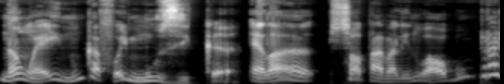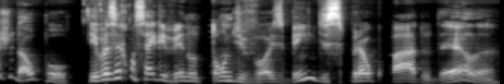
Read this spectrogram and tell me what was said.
não é e nunca foi música. Ela só tava ali no álbum para ajudar o Paul. E você consegue ver no tom de voz bem despreocupado dela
